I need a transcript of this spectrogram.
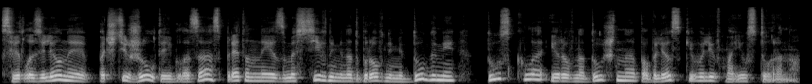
Светло-зеленые, почти желтые глаза, спрятанные за массивными надбровными дугами, тускло и равнодушно поблескивали в мою сторону.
